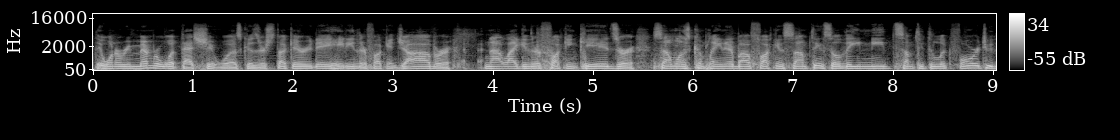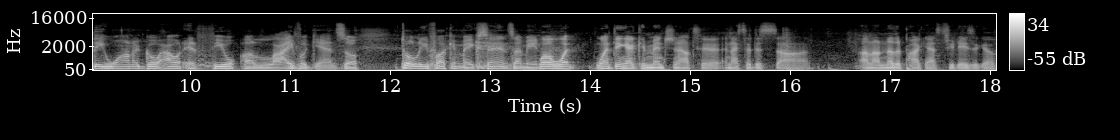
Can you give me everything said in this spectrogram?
They want to remember what that shit was because they're stuck every day hating their fucking job or not liking their fucking kids or someone's complaining about fucking something. So they need something to look forward to. They want to go out and feel alive again. So totally fucking makes sense. I mean, Well, what one thing I can mention out to, and I said this uh, on another podcast two days ago.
